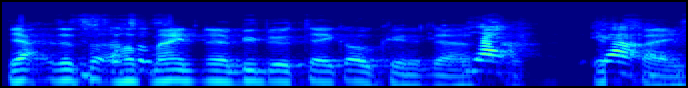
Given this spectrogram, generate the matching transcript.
Ja, dat, dus dat had was... mijn uh, bibliotheek ook inderdaad. Ja, ja fijn.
